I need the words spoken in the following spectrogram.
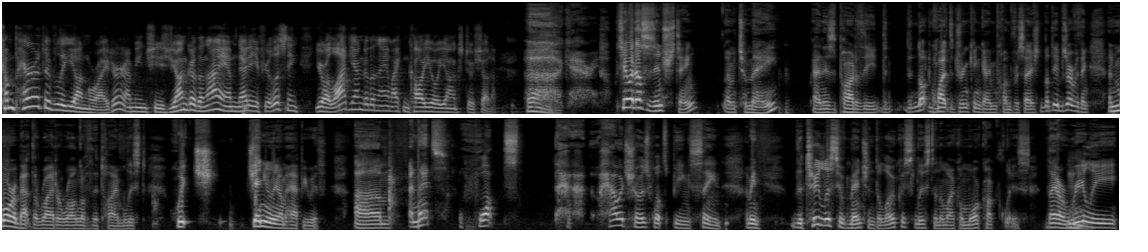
comparatively young writer. I mean, she's younger than I am. Nnedi, if you're listening, you're a lot younger than I am. I can call you a youngster. Shut up. Ah, Gary. Well, tell you what else is interesting, mean, to me, and is part of the, the, the, not quite the drinking game conversation, but the observer thing, and more about the right or wrong of the time list, which genuinely I'm happy with. Um, and that's what's how it shows what's being seen. I mean, the two lists you've mentioned, the Locus list and the Michael Moorcock list, they are mm. really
